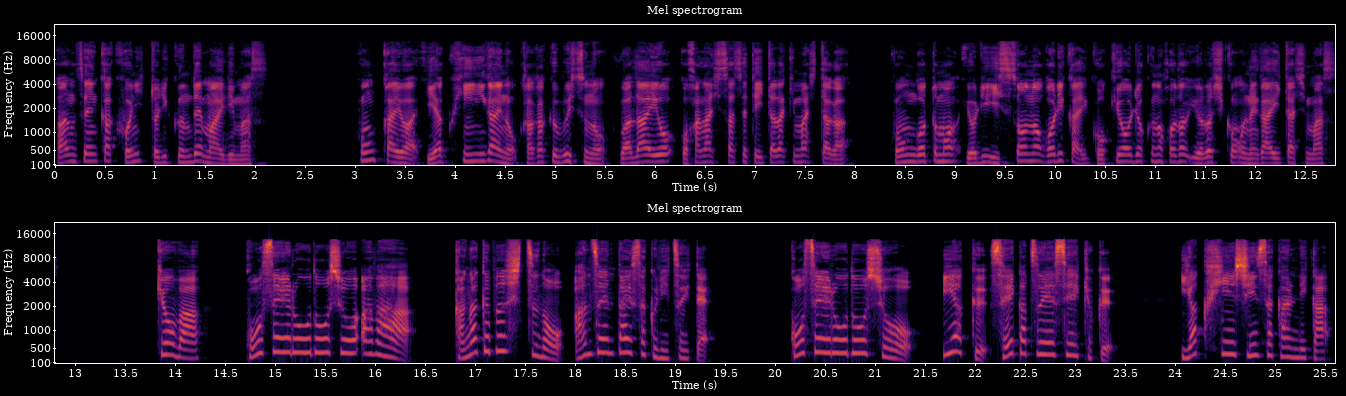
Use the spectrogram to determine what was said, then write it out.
安全確保に取り組んでまいります。今回は医薬品以外の化学物質の話題をお話しさせていただきましたが、今後ともより一層のご理解、ご協力のほどよろしくお願いいたします。今日は厚生労働省アワー化学物質の安全対策について、厚生労働省医薬生活衛生局医薬品審査管理課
